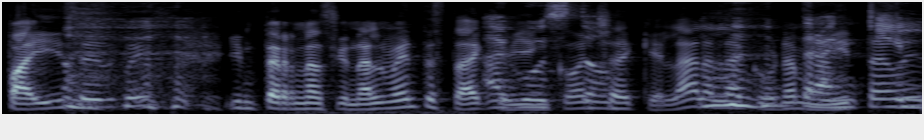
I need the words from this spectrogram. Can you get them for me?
países, güey. Internacionalmente estaba que A bien concha, de que la, la, la, con una minita, güey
